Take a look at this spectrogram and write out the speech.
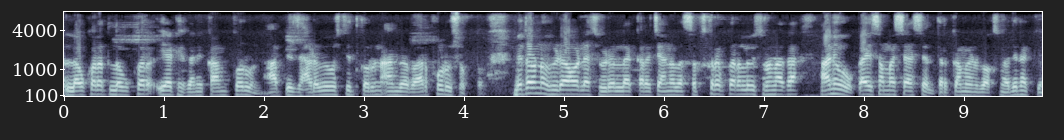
लवकरात लवकर या ठिकाणी काम करून आपली झाडं व्यवस्थित करून आंब्या फोडू शकतो. मित्रांनो व्हिडिओ आवडल्यास व्हिडिओ लाईक करा चॅनलला सबस्क्राईब करायला विसरू नका. आणि हो काही समस्या असेल तर कमेंट बॉक्समध्ये नक्की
